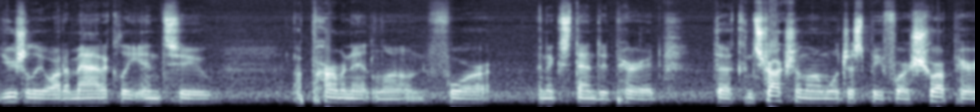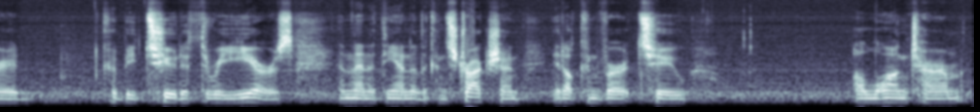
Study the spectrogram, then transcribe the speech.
usually automatically, into a permanent loan for an extended period the construction loan will just be for a short period, could be two to three years, and then at the end of the construction, it'll convert to a long term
